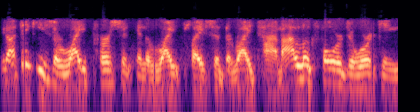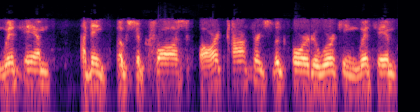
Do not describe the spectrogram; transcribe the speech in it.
You know, I think he's the right person in the right place at the right time. I look forward to working with him. I think folks across our conference look forward to working with him.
